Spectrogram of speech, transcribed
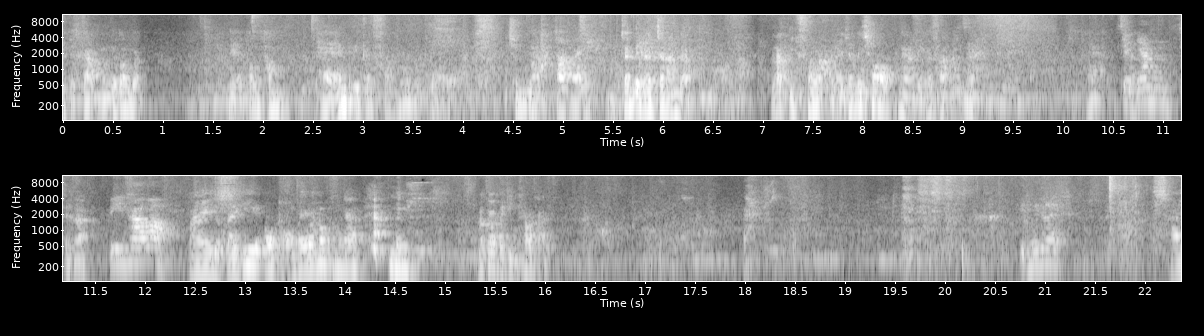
กิจกรรมมันก็ต้องแบบเนี่ยต้องทำแผนเอกสารแบบโอ้โหฉันอยากตายฉันเป็นอาจารย์แบบรักอิสระเลยฉันไม่ชอบงานเอกสารเนี่ยเนี่ยเสร็จยังเสร็จแล้วปีนข้าวเปล่าไปเดี๋ยวไปที่เอาของไปไว้ห้องทำงานแป๊บหนึ่งแล้วก็ไปกินข้าวกันปิดให้ด้วยใช้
